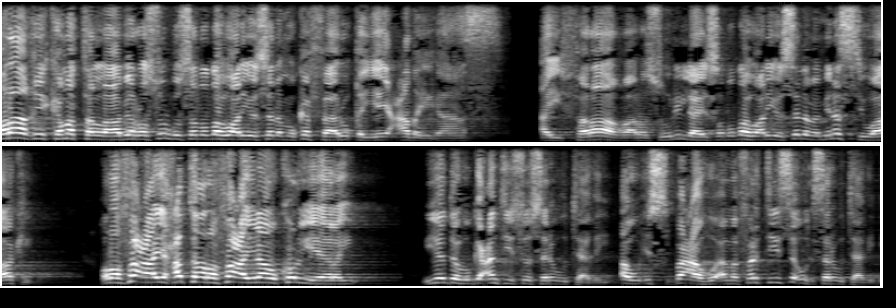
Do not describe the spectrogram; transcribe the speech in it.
faraaqii kama tallaabin rasuulku sala allahu alayh wasalam uu ka faaruqayey cadaygaas. Ay faraaqa rasuulillaahi sala allahu alayh wasalam min asiwaaki rafaca ay xataa rafaca ilaa uu kor yeelay yaddahu gacantiisoo sare uu taagay aw isbacahu ama fartiisa uu sare u taagay.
